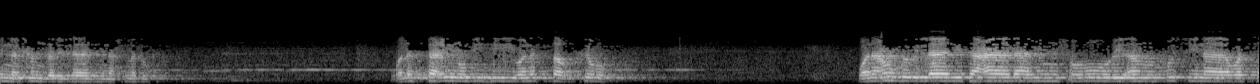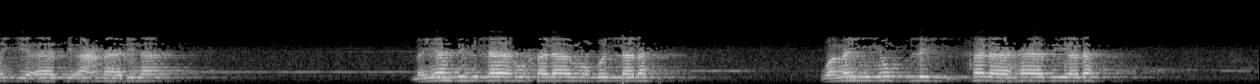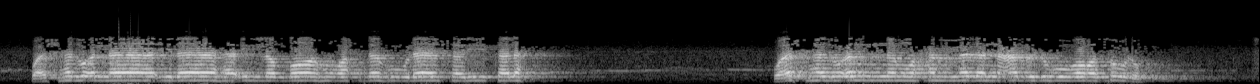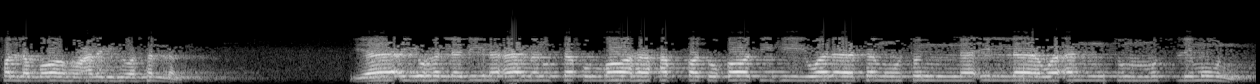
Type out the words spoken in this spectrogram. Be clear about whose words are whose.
Speaker 1: إن الحمد لله نحمده ونستعين به ونستغفره ونعوذ بالله تعالى من شرور أنفسنا وسيئات أعمالنا من يهده الله فلا مضل له ومن يضلل فلا هادي له وأشهد أن لا إله إلا الله وحده لا شريك له. وأشهد أن محمدا عبده ورسوله صلى الله عليه وسلم. يا أيها الذين آمنوا اتقوا الله حق تقاته ولا تموتن إلا وأنتم مسلمون.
